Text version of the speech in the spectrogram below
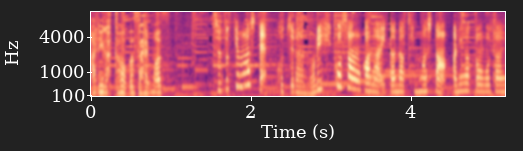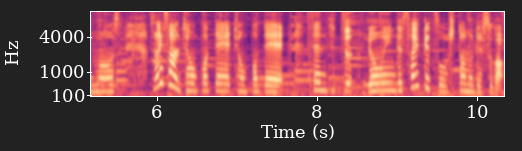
ありがとうございます。続きまして、こちら、のりひこさんからいただきました。ありがとうございます。まいさん、ちゃんぽて、ちゃんぽて。先日、病院で採血をしたのですが、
